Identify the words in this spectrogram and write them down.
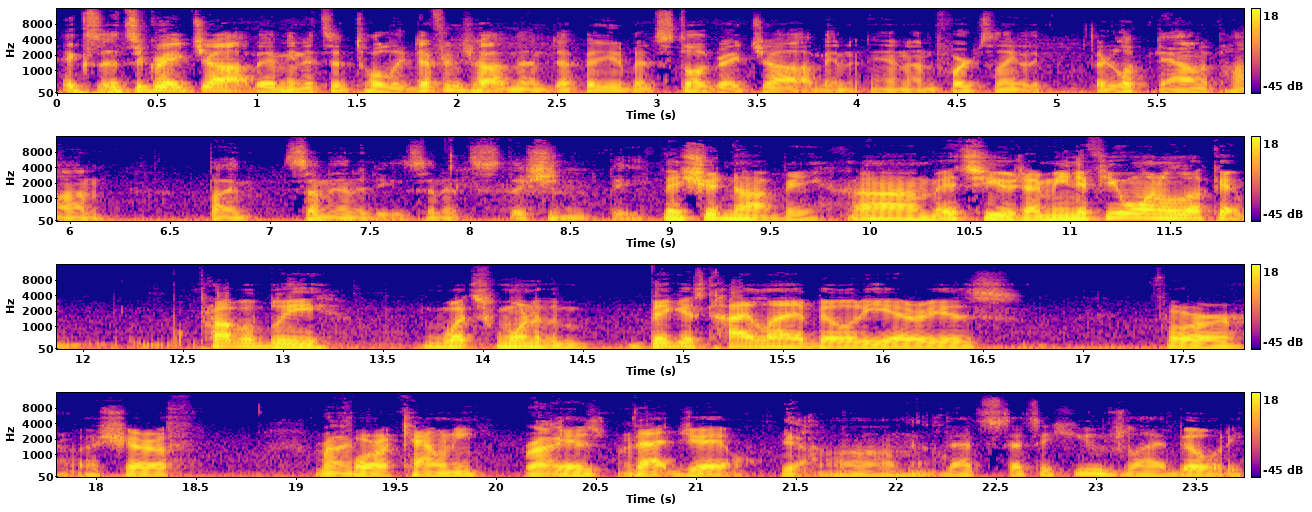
it's, it's a great job. I mean, it's a totally different job than deputy, but it's still a great job. And and unfortunately, they're looked down upon by some entities, and it's they shouldn't be. They should not be. Um, it's huge. I mean, if you want to look at probably what's one of the biggest high liability areas for a sheriff Right. for a county Right, is right. that jail. Yeah, Um, That's that's a huge liability.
